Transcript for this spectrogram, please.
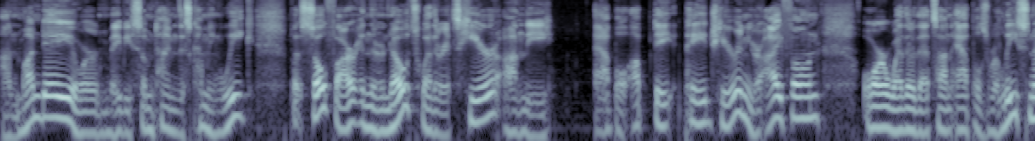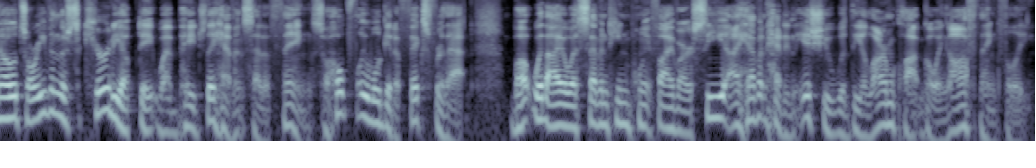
on Monday or maybe sometime this coming week. But so far in their notes, whether it's here on the Apple update page here in your iPhone, or whether that's on Apple's release notes or even the security update webpage, they haven't said a thing. So hopefully we'll get a fix for that. But with iOS 17.5 RC, I haven't had an issue with the alarm clock going off, thankfully.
